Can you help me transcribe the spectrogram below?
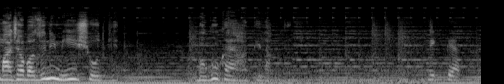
माझ्या बाजूनी मीही शोध घेते. बघू काय हाती लागतं. निघते आता.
